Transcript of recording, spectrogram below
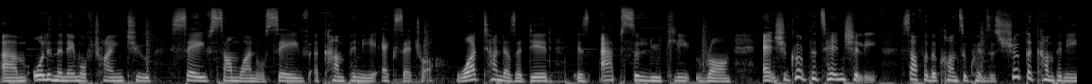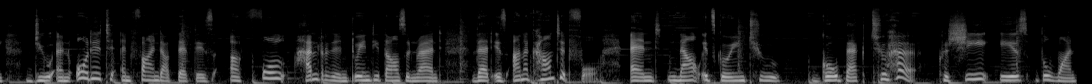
um, all in the name of trying to save someone or save a company, etc. What Tandaza did is absolutely wrong, and she could potentially suffer the consequences should the company do an audit and find out that there's a full 120,000 Rand that is unaccounted for, and now it's going to go back to her because she is the one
